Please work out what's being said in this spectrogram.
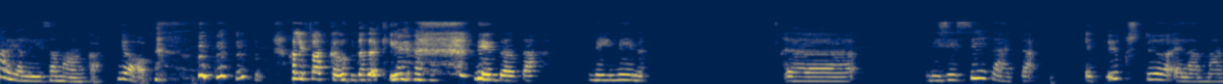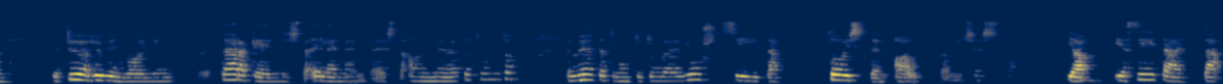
Marja-Liisa Manka, joo. oli pakko tätäkin. niin, tota, niin, niin, öö, niin siis siitä, että, että yksi työelämän ja työhyvinvoinnin tärkeimmistä elementeistä on myötätunto. Ja myötätunto tulee just siitä toisten auttamisesta. Ja, ja siitä, että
